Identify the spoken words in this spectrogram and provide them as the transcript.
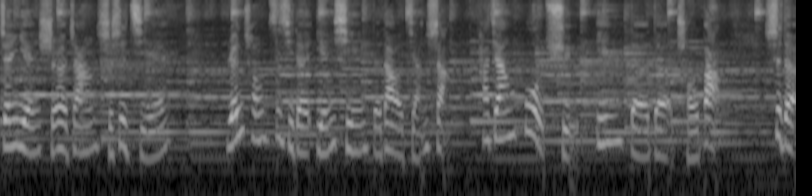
箴言十二章十四节：人从自己的言行得到奖赏。他将获取应得的酬报。是的，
